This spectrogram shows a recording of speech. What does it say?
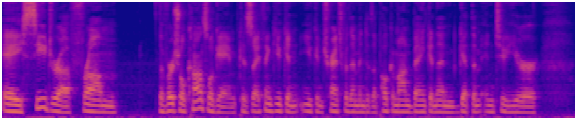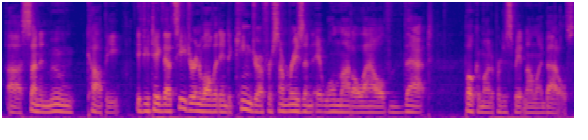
a Seadra from the Virtual Console game, because I think you can you can transfer them into the Pokemon Bank and then get them into your uh, Sun and Moon copy. If you take that Seadra and evolve it into Kingdra, for some reason, it will not allow that Pokemon to participate in online battles.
